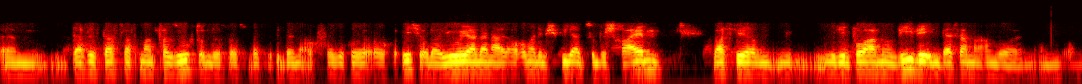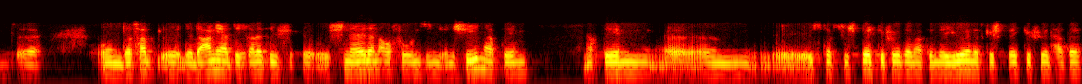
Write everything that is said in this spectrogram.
ähm, das ist das, was man versucht und das, was, was dann auch versuche auch ich oder Julian dann halt auch immer dem Spieler zu beschreiben, was wir mit ihm vorhaben und wie wir ihn besser machen wollen. Und, und, äh, und das hat, äh, der Dani hat sich relativ äh, schnell dann auch für uns entschieden, nachdem, nachdem äh, ich das Gespräch geführt habe, nachdem der Julian das Gespräch geführt hatte.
